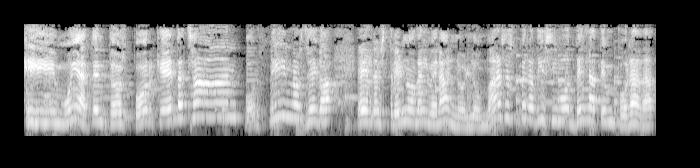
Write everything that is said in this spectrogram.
Y muy atentos porque ¡tachán! Por fin nos llega el estreno del verano, lo más esperadísimo de la temporada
